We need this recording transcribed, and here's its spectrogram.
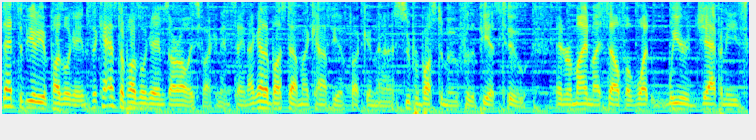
That's the beauty of puzzle games. The cast of puzzle games are always fucking insane. I gotta bust out my copy of fucking uh, Super Bust-A-Move for the PS2 and remind myself of what weird Japanese,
